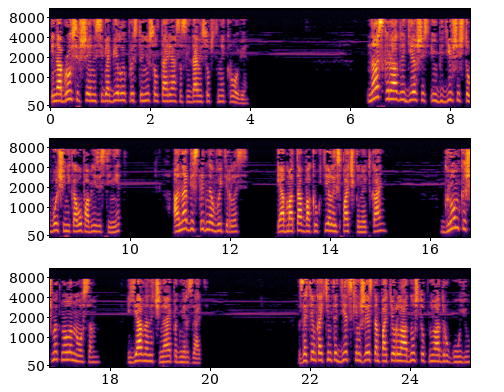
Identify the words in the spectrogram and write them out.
и набросившая на себя белую простыню с алтаря со следами собственной крови. Наскоро оглядевшись и убедившись, что больше никого поблизости нет, она бесстыдно вытерлась и, обмотав вокруг тела испачканную ткань, громко шмыкнула носом, явно начиная подмерзать. Затем каким-то детским жестом потерла одну ступню, а другую.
